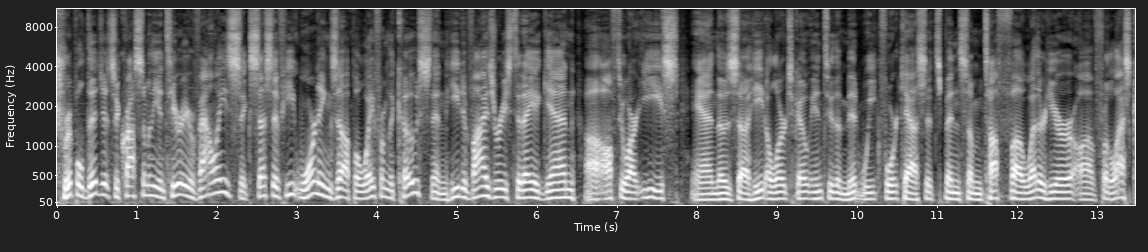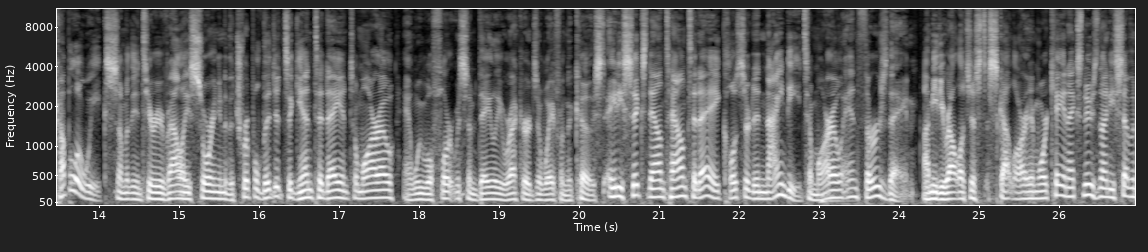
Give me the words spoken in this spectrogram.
Triple digits across some of the interior valleys, excessive heat warnings up away from the coast, and heat advisories today again uh, off to our east. And those uh, heat alerts go into the midweek forecast. It's been some tough uh, weather here uh, for the last couple of weeks. Some of the interior valleys soaring into the triple digits again today and tomorrow, and we will flirt with some daily records away from the coast. 86 downtown today, closer to 90 tomorrow and Thursday. I'm meteorologist Scott Larimore, KNX News 97.1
